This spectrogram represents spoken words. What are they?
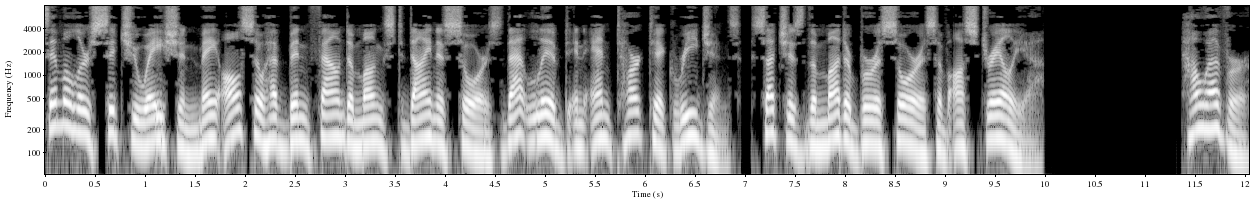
similar situation may also have been found amongst dinosaurs that lived in Antarctic regions, such as the Muttaburrasaurus of Australia. However,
